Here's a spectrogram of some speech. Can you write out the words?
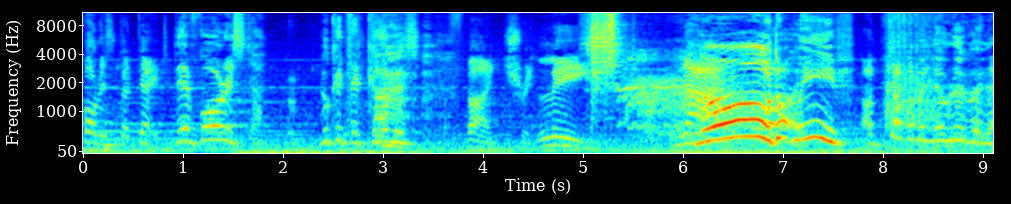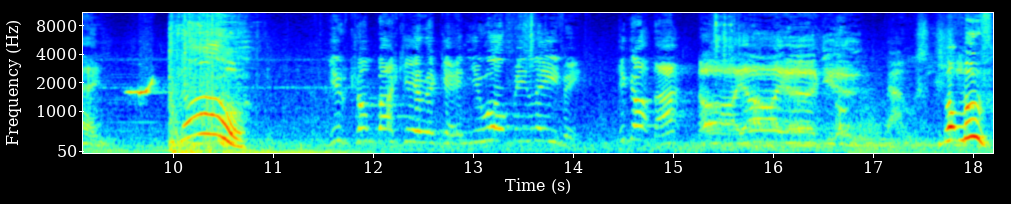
Forrester dead. They're Forrester. Look at the colours. Fine trick. Leave. Now. No! Don't leave! I'll dump them in the river then. No! You come back here again, you won't be leaving. You got that? Aye, I heard you. Well, move!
